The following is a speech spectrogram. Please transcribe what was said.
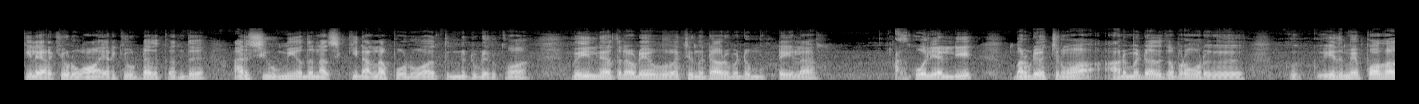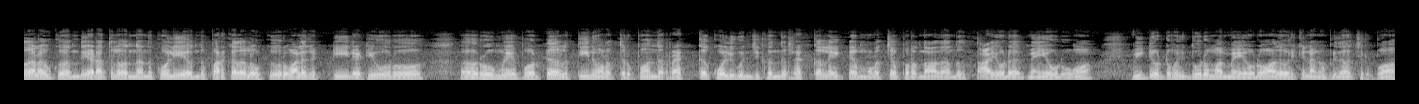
கீழே இறக்கி விடுவோம். இறக்கி விட்டு அதுக்கு வந்து அரிசி உமி வந்து நசுக்கி நல்லா போடுவோம். தின்னுட்டு இப்படி இருக்கும். வெயில் நேரத்தில் அப்படியே வச்சுருந்துட்டு அப்புறமேட்டு முட்டையில் அந்த கோழி அள்ளி மறுபடியும் வச்சுருவோம். அப்புறமேட்டு அதுக்கப்புறம் ஒரு எதுவுமே போகாத அளவுக்கு வந்து இடத்துல வந்து அந்த கோழியை வந்து பறக்காத அளவுக்கு ஒரு வலை கட்டி இல்லாட்டி ஒரு ரூம்லேயே போட்டு அதில் தீனி வளர்த்துருப்போம். அந்த ரெக்க கோழி குஞ்சுக்கு வந்து ரெக்க லைட்டாக முளைச்ச அப்புறம் தான் அதை வந்து தாயோட மேய விடுவோம். வீட்டை விட்டு கொஞ்சம் தூரமாக மேய விடுவோம். அது வரைக்கும் நாங்கள் அப்படி தான் வச்சுருப்போம்.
